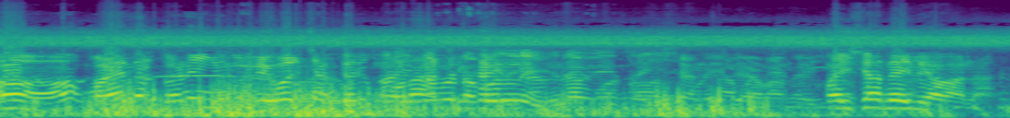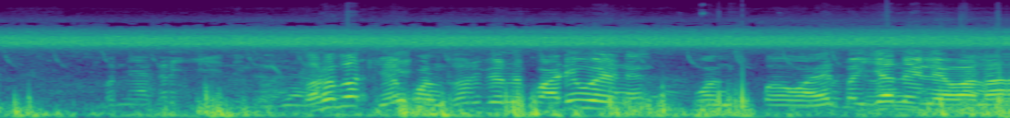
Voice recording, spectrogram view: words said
હા હા વાય ને ઘણી લેવલ ચેક કરી પૈસા આટલી ડબલ ખાઈ નહીં એના પૈસા નહીં લેવાના. પૈસા નહીં લેવાના. બરોબર? જે પાંચસો રૂપિયા પાડ્યું હોય ને વાયર પૈસા નહીં લેવાના.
